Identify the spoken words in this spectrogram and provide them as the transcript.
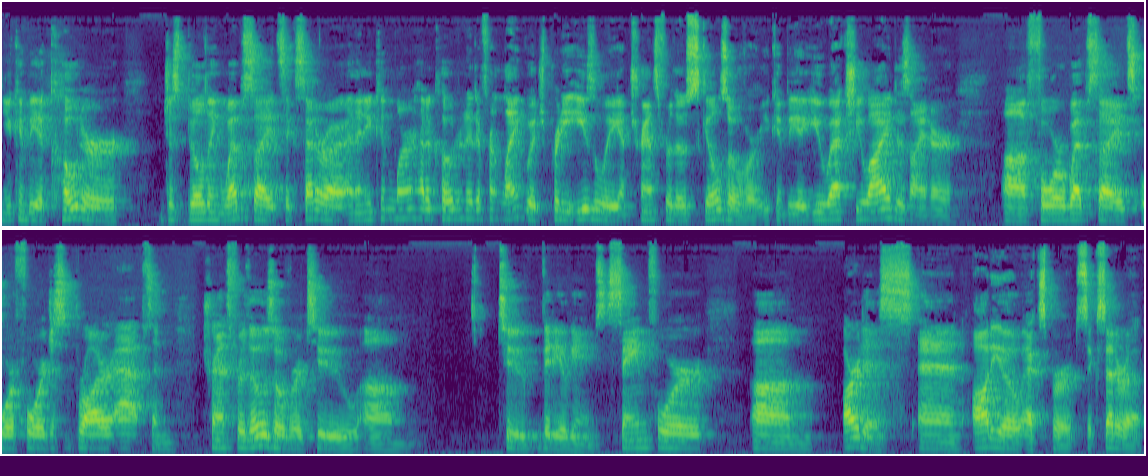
you can be a coder just building websites, etc., and then you can learn how to code in a different language pretty easily and transfer those skills over. You can be a UX UI designer uh, for websites or for just broader apps and transfer those over to um, to video games. Same for um, artists and audio experts, etc.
